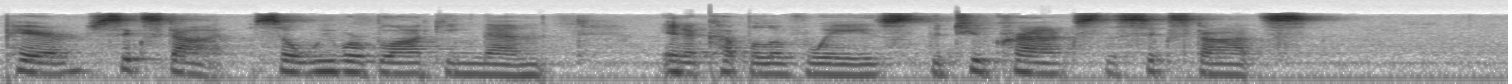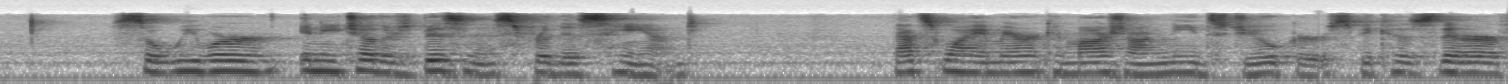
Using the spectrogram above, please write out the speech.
pair six dot. So we were blocking them in a couple of ways. The two cracks, the six dots. So we were in each other's business for this hand. That's why American Mahjong needs jokers because there are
